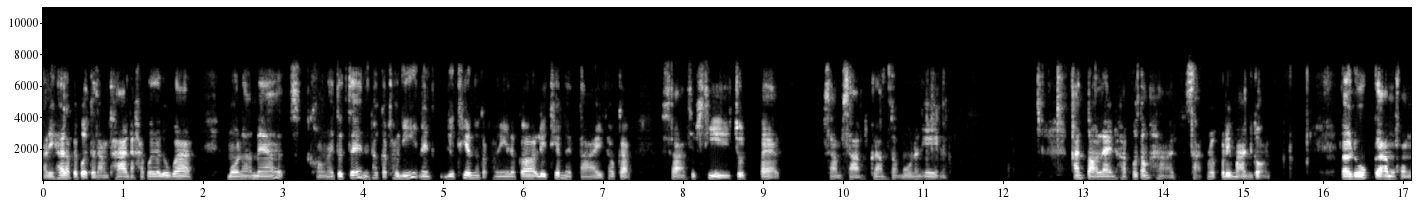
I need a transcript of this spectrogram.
อันนี้ถ้าเราไปเปิดตารางธาตุนะครับ ก็จะรู้ว่า โมลาร์แมสของไนโตรเจนเท่ากับเท่านี้ในลิเธียมเท่ากับเท่านี้แล้วก็ลิเธียมไนไตเท่ากับ 34.833 กรัมต่อโมลนั่นเอง ขั้นตอนแรกนะครับก็ต้องหาสารปริมาณก่อน เรารู้กรัมของ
